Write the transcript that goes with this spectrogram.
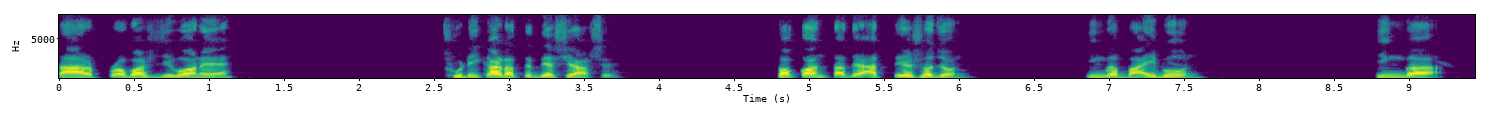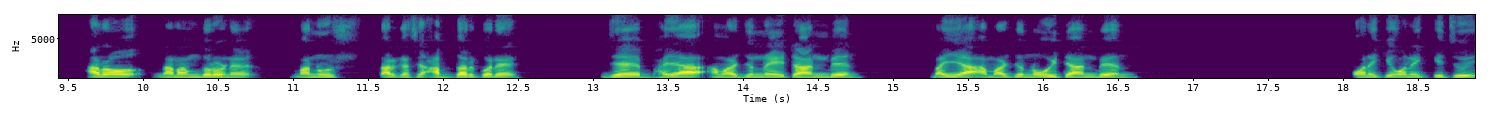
তার প্রবাস জীবনে ছুটি কাটাতে দেশে আসে তখন তাদের আত্মীয় স্বজন কিংবা ভাই বোন কিংবা আরও নানান ধরনের মানুষ তার কাছে আবদার করে যে, ভাইয়া, আমার জন্য এটা আনবেন, ভাইয়া, আমার জন্য ওইটা আনবেন। অনেকে অনেক কিছুই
